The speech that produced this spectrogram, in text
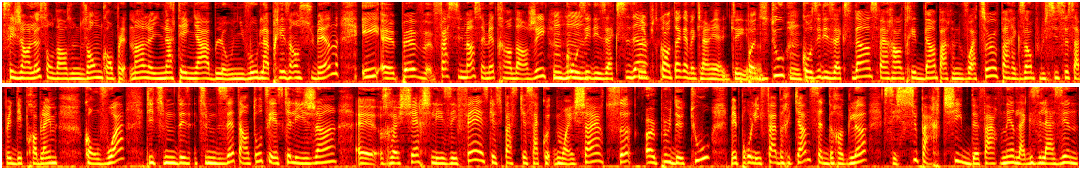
Ces gens-là sont dans une zone complètement inatteignable au niveau de la présence humaine et euh, peuvent facilement se mettre en danger, mhm. causer des accidents. Il n'y a plus de contact avec la réalité. Pas du tout. Mhm. Causer des accidents, se faire rentrer dedans par une voiture, par exemple, aussi, ça, ça peut être des problèmes qu'on voit. Puis tu me, tu me disais tantôt, est-ce que les gens euh, recherchent les effets? Est-ce que c'est parce que ça coûte moins cher? Tout ça, un peu de tout. Mais pour les fabricants de cette drogue-là, c'est super cheap de faire venir de la xylazine.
